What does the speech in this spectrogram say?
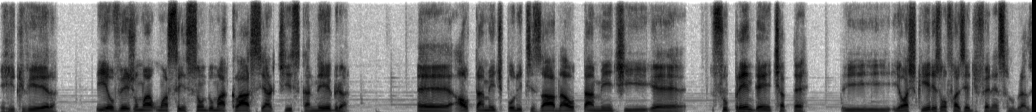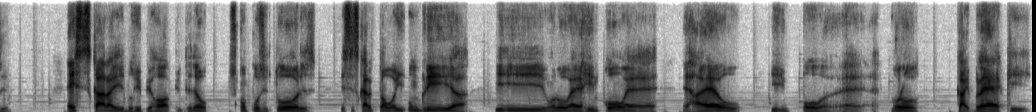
Henrique Vieira. E eu vejo uma, uma ascensão de uma classe artística negra é, altamente politizada, altamente é, surpreendente até. E eu acho que eles vão fazer a diferença no Brasil. Esses caras aí do hip hop, entendeu? Os compositores, esses caras que estão aí, Hungria, e, e é Rincon, é, é Rael, e, pô, é, moro, Kai Black,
